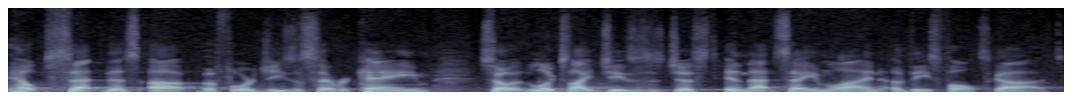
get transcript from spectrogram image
helped set this up before Jesus ever came. So it looks like Jesus is just in that same line of these false gods.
